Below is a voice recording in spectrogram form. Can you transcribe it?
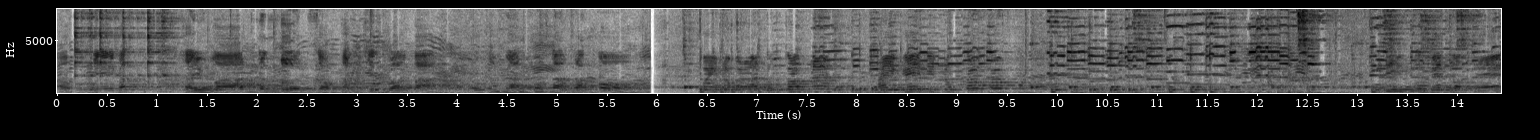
เอาโอเคครับไข่หวานหนึ่งหมื่นสองพันเจ็ดร้อยบาทเอาทีมงานของน่ารักก็ไม่ธรรมดาตุ้มก๊อฟนะให้เครดิตตุ้มก๊อฟครับ นี่คือเพชรกอแสง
